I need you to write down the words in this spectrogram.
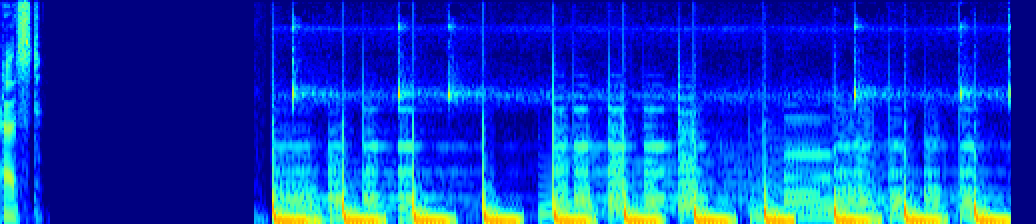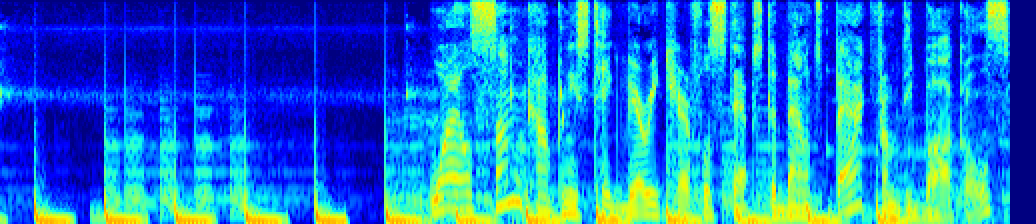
Trust. While some companies take very careful steps to bounce back from debacles,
